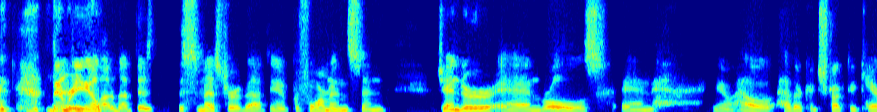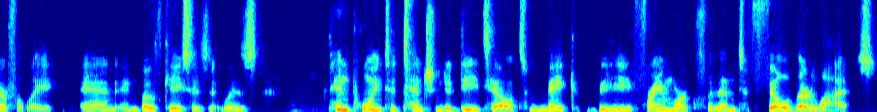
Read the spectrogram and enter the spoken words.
I've been reading a lot about this this semester about you know performance and gender and roles and you know how how they're constructed carefully and in both cases it was pinpoint attention to detail to make the framework for them to fill their lives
